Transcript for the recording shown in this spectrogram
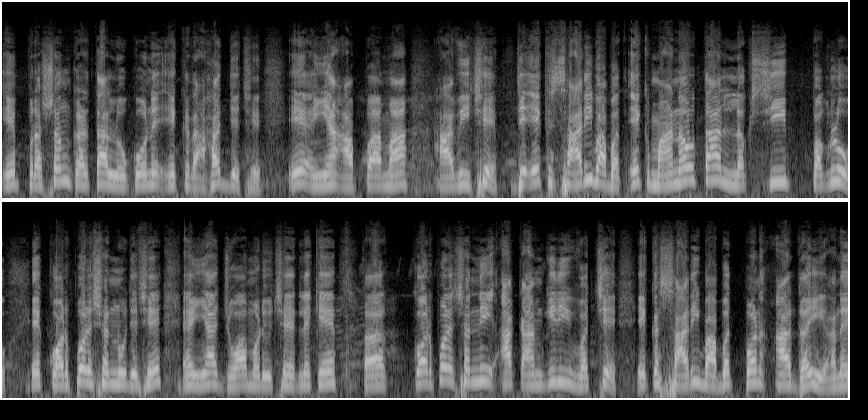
એ પ્રસંગ કરતા લોકોને એક રાહત જે છે એ અહીંયા આપવામાં આવી છે. જે એક સારી બાબત, એક માનવતા લક્ષી પગલું એ કોર્પોરેશનનું જે છે એ અહીંયા જોવા મળ્યું છે. એટલે કે કોર્પોરેશનની આ કામગીરી વચ્ચે એક સારી બાબત પણ આ રહી અને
